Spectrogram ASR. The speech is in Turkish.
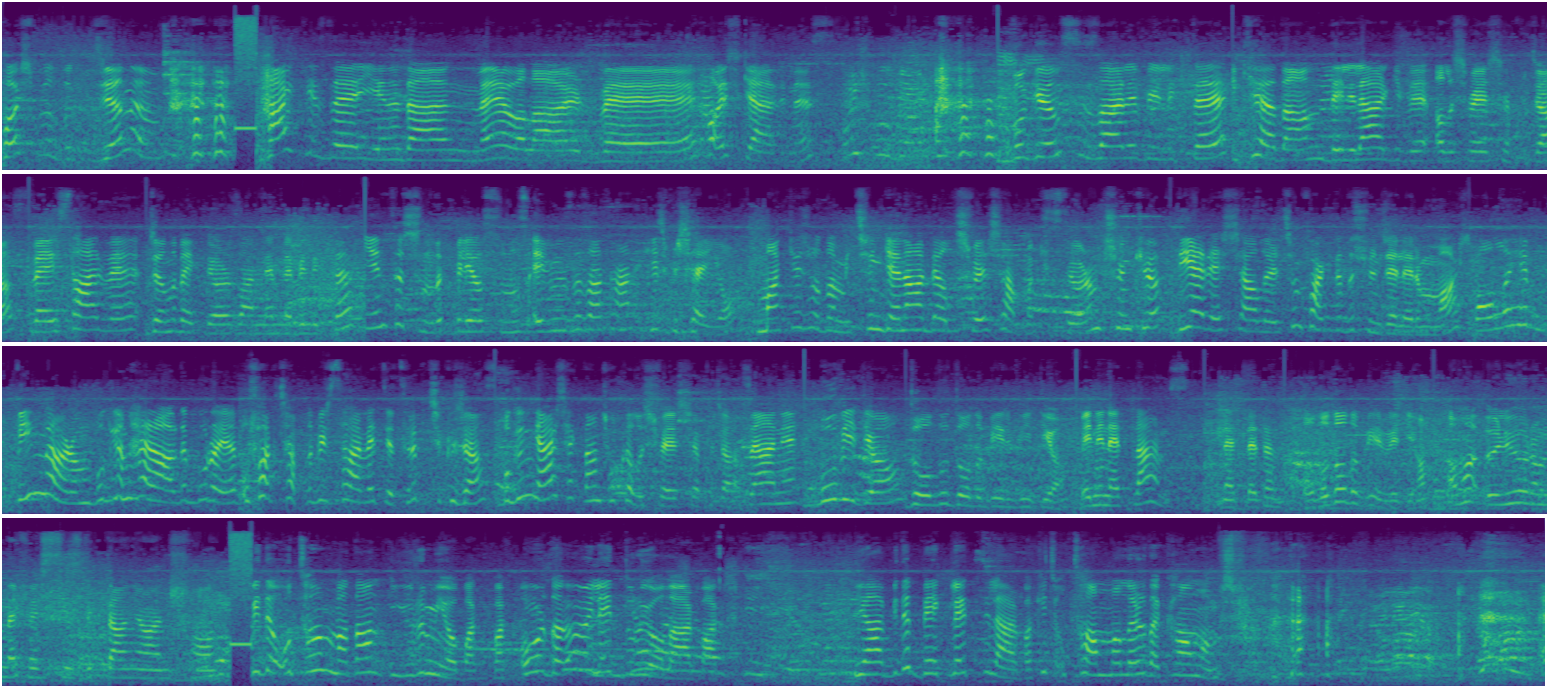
Hoş bulduk canım. Herkese yeniden merhabalar ve hoş geldiniz. Hoş bulduk. Bugün sizlerle birlikte Ikea'dan deliler gibi alışveriş yapacağız. Veysel ve Can'ı bekliyoruz annemle birlikte. Yeni taşındık biliyorsunuz. Evimizde zaten hiçbir şey yok. Makyaj odam için genel bir alışveriş yapmak istiyorum. Çünkü diğer eşyalar için farklı düşüncelerim var. Vallahi bilmiyorum. Bugün herhalde buraya ufak çaplı bir servet yatırıp çıkacağız. Bugün gerçekten çok alışveriş yapacağız. Yani bu video dolu dolu bir video. Beni netler misin? Netledin. Dolu dolu bir video. Ama ölüyorum nefessizlikten yani şu an. Bir de utanmadan yürümüyor bak bak. Orada öyle duruyorlar bak. Ya bir de beklettiler bak. Hiç utanmaları da kalmamış.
